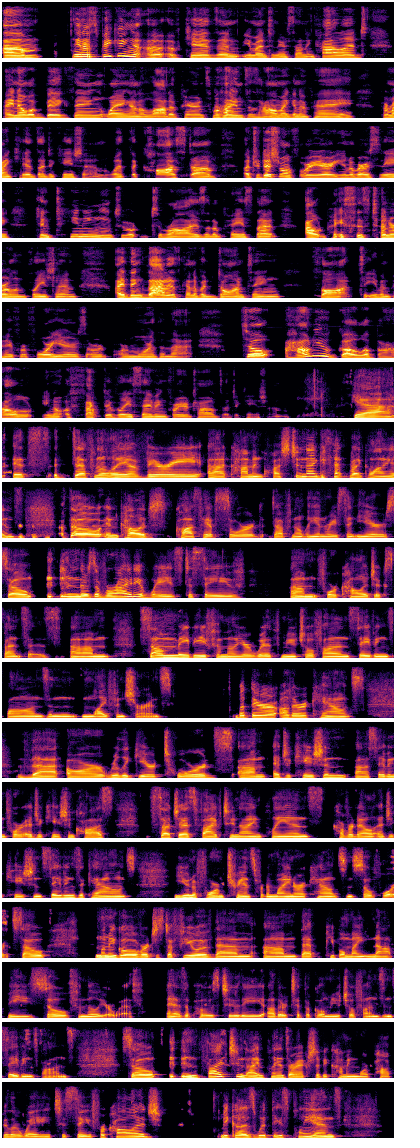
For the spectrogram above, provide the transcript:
Um, you know, speaking of, of kids, and you mentioned your son in college, I know a big thing weighing on a lot of parents' minds is how am I going to pay for my kids' education with the cost of a traditional four-year university continuing to to rise at a pace that outpaces general inflation. I think that is kind of a daunting thought to even pay for four years or or more than that. So how do you go about, you know, effectively saving for your child's education? Yeah, it's definitely a very uh, common question I get my clients. So, in college, costs have soared definitely in recent years. So, there's a variety of ways to save um, for college expenses. Um, some may be familiar with mutual funds, savings bonds, and, and life insurance. But there are other accounts that are really geared towards um, education, uh, saving for education costs, such as 529 plans, Coverdell education savings accounts, uniform transfer to minor accounts, and so forth. So let me go over just a few of them um, that people might not be so familiar with as opposed to the other typical mutual funds and savings bonds. So 529 plans are actually becoming more popular way to save for college because with these plans,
